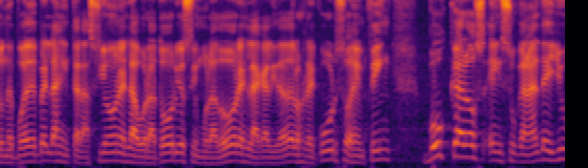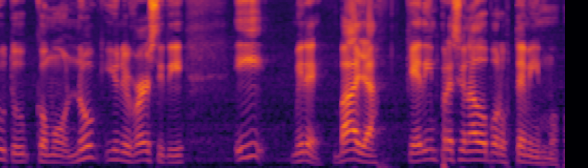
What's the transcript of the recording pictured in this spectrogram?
donde puedes ver las instalaciones, laboratorios, simuladores, la calidad de los recursos, en fin. Búscalos en su canal de YouTube como Nuke University y mire, vaya, quede impresionado por usted mismo.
